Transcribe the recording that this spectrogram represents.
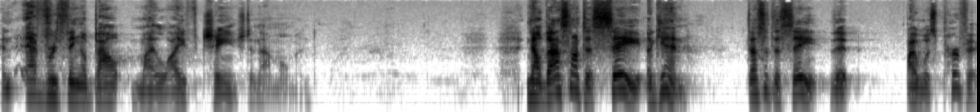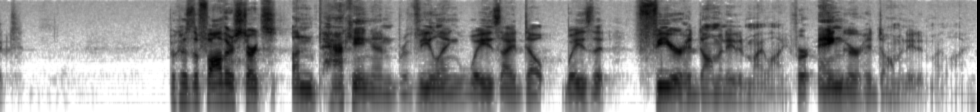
And everything about my life changed in that moment. Now, that's not to say, again, that's not to say that I was perfect. Because the Father starts unpacking and revealing ways I dealt, ways that fear had dominated my life or anger had dominated my life.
